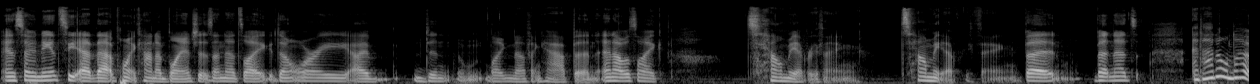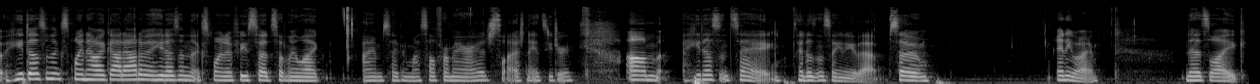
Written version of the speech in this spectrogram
And so Nancy at that point kind of blanches and it's like, don't worry, I didn't, like, nothing happened. And I was like, tell me everything. Tell me everything. But, but Ned's, and I don't know. He doesn't explain how I got out of it. He doesn't explain if he said something like, I am saving myself for marriage slash Nancy Drew. Um, he doesn't say. He doesn't say any of that. So anyway, Ned's like,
